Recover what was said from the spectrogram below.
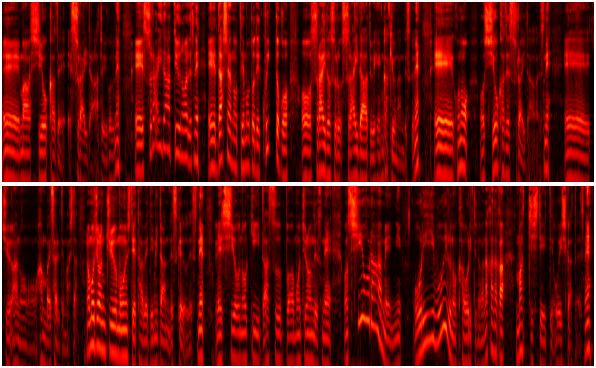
えー、まあ、潮風ススライダーということね、えー、スライダーっていうのはですね、えー、打者の手元でクイッとこうスライドするスライダーという変化球なんですけどね、えー、この潮風スライダーがですね、えー、あの販売されてました。もちろん注文して食べてみたんですけどですね、え塩の効いたスープはもちろんですね、この塩ラーメンにオリーブオイルの香りっていうのがなかなかマッチしていて美味しかったですね。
